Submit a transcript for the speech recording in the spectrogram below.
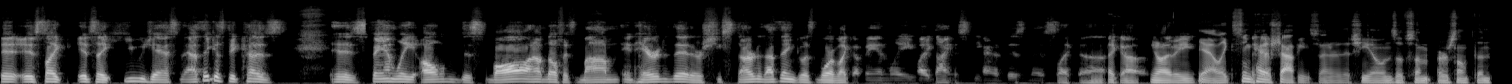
It, it's like it's a huge ass. I think it's because his family owned this mall. I don't know if his mom inherited it or she started. I think it was more of like a family like dynasty kind of business, like a like a you know what I mean, Yeah, like some kind of shopping center that she owns of some or something.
